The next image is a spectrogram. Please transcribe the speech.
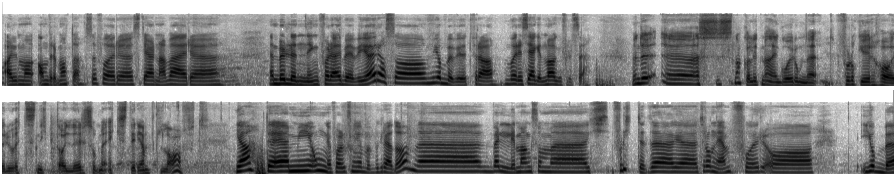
alle andre måter. Så får eh, stjerna være eh, en belønning for det arbeidet vi gjør, og så jobber vi ut fra vår egen magefølelse. Men du, eh, jeg snakka litt med deg i går om det, for dere har jo et snittalder som er ekstremt lavt? Ja, det er mye unge folk som jobber på Credo. Det er veldig mange som eh, flytter til eh, Trondheim for å jobbe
